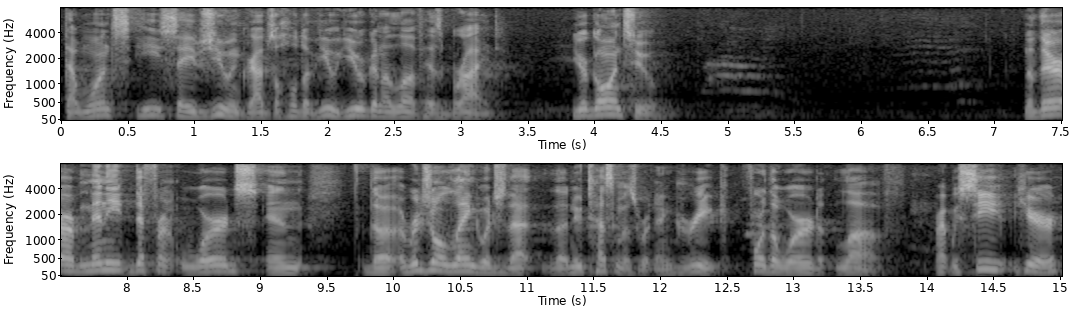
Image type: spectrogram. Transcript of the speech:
that once he saves you and grabs a hold of you, you're going to love his bride. You're going to. Now, there are many different words in the original language that the New Testament was written in Greek for the word love. Right? We see here,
